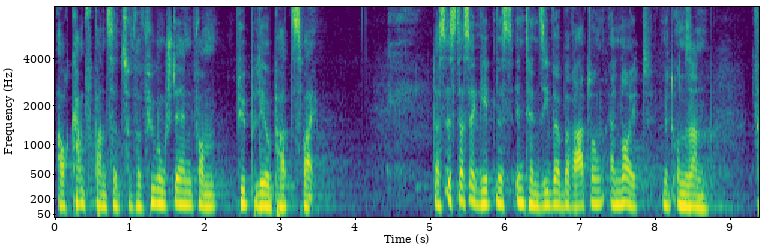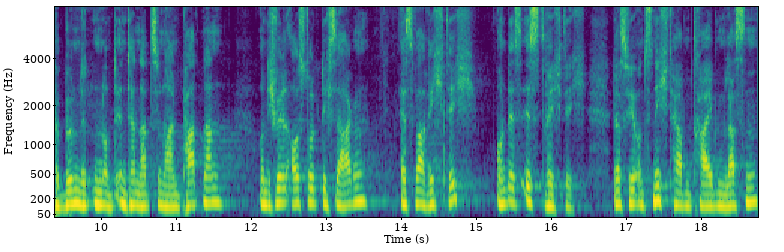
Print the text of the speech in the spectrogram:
auch Kampfpanzer zur Verfügung stellen vom Typ Leopard 2. Das ist das Ergebnis intensiver Beratung erneut mit unseren Verbündeten und internationalen Partnern. Und ich will ausdrücklich sagen, es war richtig, und es ist richtig, dass wir uns nicht haben treiben lassen,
